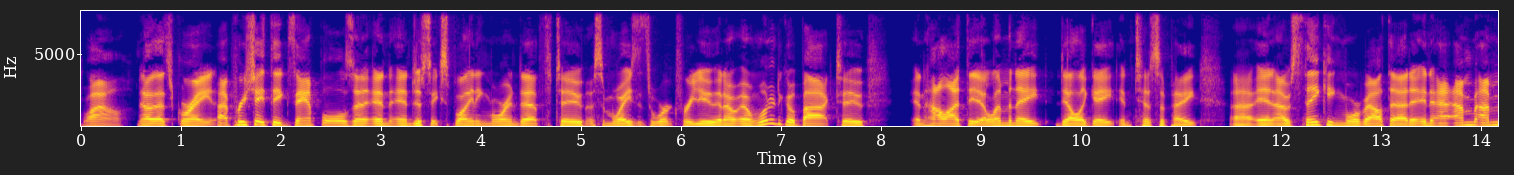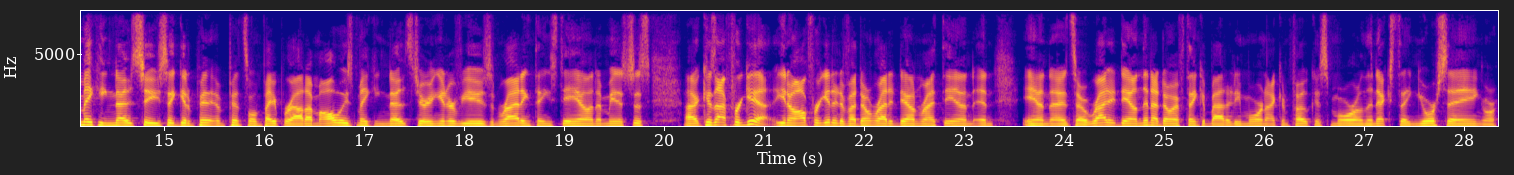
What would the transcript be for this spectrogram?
Wow. No, that's great. I appreciate the examples and, and, and just explaining more in depth to some ways it's worked for you. And I, I wanted to go back to and highlight the eliminate, delegate, anticipate. Uh, and I was thinking more about that, and I, am I'm, I'm making notes too. You say get a, pen, a, pencil and paper out. I'm always making notes during interviews and writing things down. I mean, it's just because uh, I forget. You know, I'll forget it if I don't write it down right then, and and and so write it down. Then I don't have to think about it anymore, and I can focus more on the next thing you're saying or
